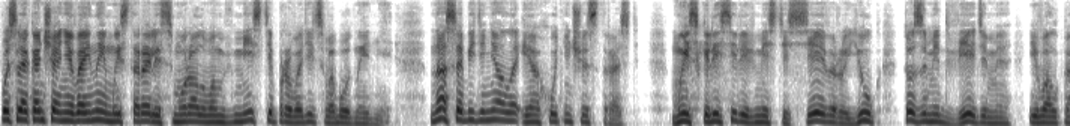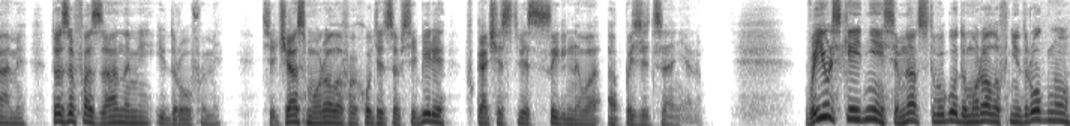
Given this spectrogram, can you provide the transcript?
После окончания войны мы старались с Мураловым вместе проводить свободные дни. Нас объединяла и охотничья страсть. Мы исколесили вместе с севера, юг, то за медведями и волками, то за фазанами и дрофами. Сейчас Муралов охотится в Сибири в качестве сильного оппозиционера. В июльские дни 17 -го года Муралов не дрогнул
